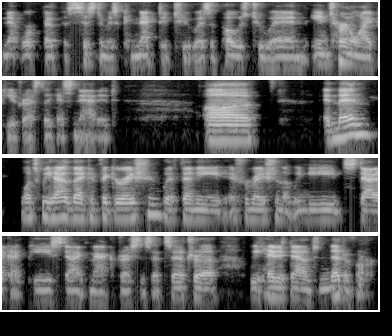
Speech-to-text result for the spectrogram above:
network that the system is connected to, as opposed to an internal IP address that gets NATed. Uh, and then once we have that configuration with any information that we need, static IP, static MAC addresses, etc., we head it down to Netavark.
